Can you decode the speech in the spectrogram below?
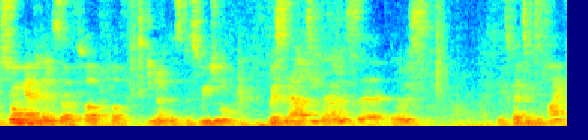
strong evidence of, of, of you know this, this regional personality that I was uh, that I was expecting to find.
